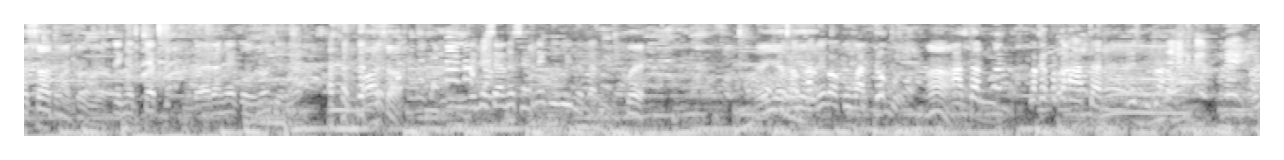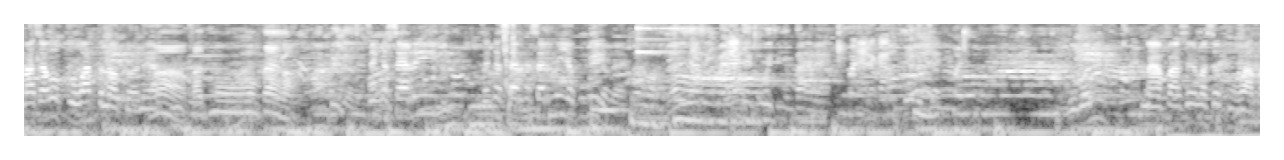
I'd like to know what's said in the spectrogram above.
Rasa termasuk. Sing ngechat barangnya kono jane. Masa? Sing keser-keserne kuwi lho kan. Weh. Iya. Nobone kok kuat dok. Ah. Adan lagi pertama. Wis bubar. Mas aku kuat tenagane. Ah, katmu kae kok. Sing keseri, sing keser-keserni ya kuwi lho. Sing meneh kuwi sing entakne. Gue nafasnya masuk kuat.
